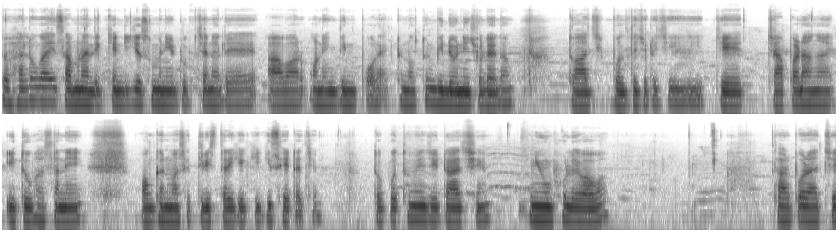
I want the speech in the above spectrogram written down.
তো হ্যালো গাইস, আপনারা দেখছেন ডিজে সুমন ইউটিউব চ্যানেলে। আবার অনেক দিন পর একটা নতুন ভিডিও নিয়ে চলে এলাম। তো আজ বলতে চলেছি যে চাপাডাঙ্গা ইতু ভাসানে অজ্ঞান মাসের তিরিশ তারিখে কী কী সেট আছে। তো প্রথমে যেটা আছে, নিউ ভুলে বাবা। তারপর আছে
